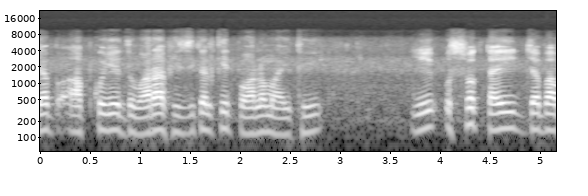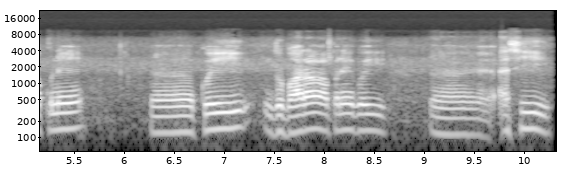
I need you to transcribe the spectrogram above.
जब आपको ये दोबारा फ़िज़िकल की प्रॉब्लम आई थी ये उस वक्त आई जब आपने अ, कोई दोबारा अपने कोई अ, ऐसी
